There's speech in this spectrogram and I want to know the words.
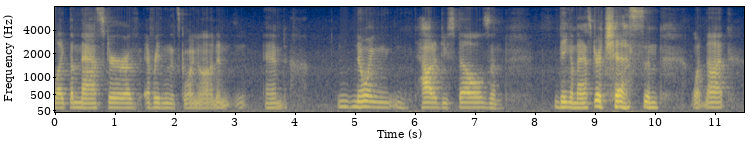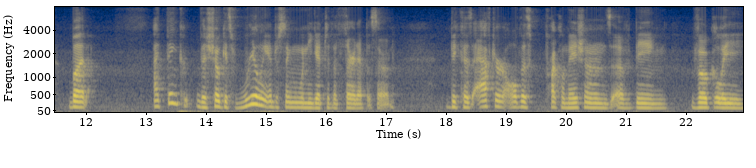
like the master of everything that's going on and and knowing how to do spells and being a master at chess and whatnot. But I think the show gets really interesting when you get to the third episode. Because after all this proclamations of being vocally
